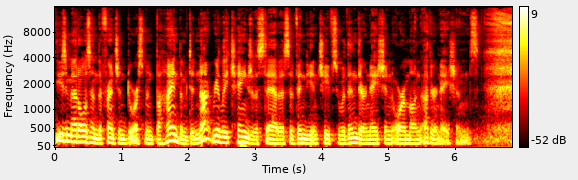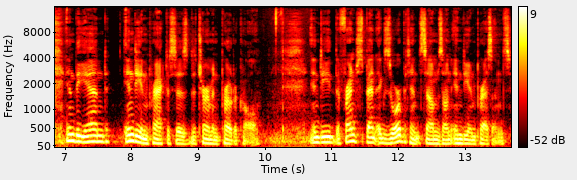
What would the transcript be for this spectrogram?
these medals and the French endorsement behind them did not really change the status of Indian chiefs within their nation or among other nations. In the end, Indian practices determined protocol. Indeed, the French spent exorbitant sums on Indian presents,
